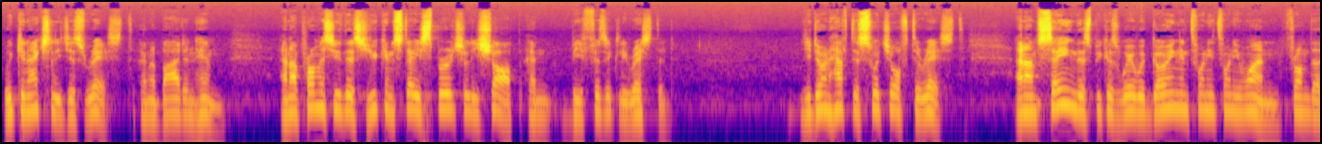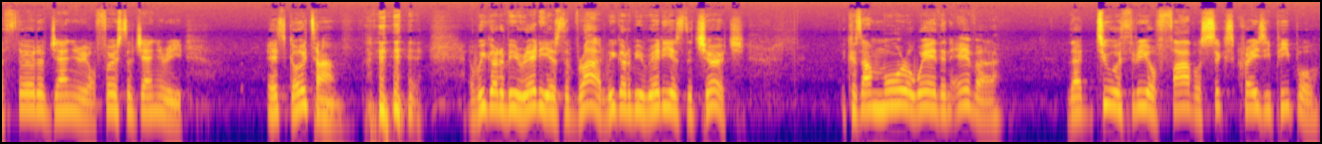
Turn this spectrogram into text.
We can actually just rest and abide in Him. And I promise you this you can stay spiritually sharp and be physically rested. You don't have to switch off to rest. And I'm saying this because where we're going in 2021, from the 3rd of January or 1st of January, it's go time. and we got to be ready as the bride. We got to be ready as the church. Because I'm more aware than ever that two or three or five or six crazy people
